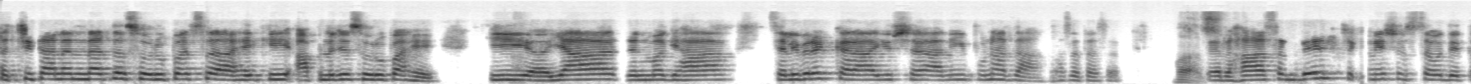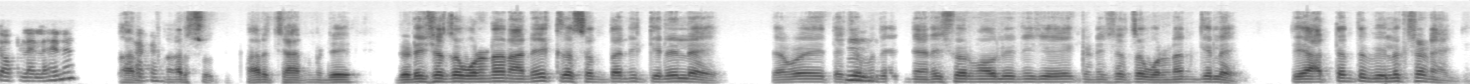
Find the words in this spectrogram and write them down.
सच्चिदानंदाचं स्वरूपच आहे की आपलं जे स्वरूप आहे की या जन्म घ्या सेलिब्रेट करा आयुष्य आणि पुन्हा जा असं तसं. तर हा संदेश गणेश उत्सव देतो आपल्याला है ना? फार. फार फार छान. म्हणजे गणेशाचं वर्णन अनेक संतांनी केलेलं आहे. त्यामुळे त्याच्यामध्ये ज्ञानेश्वर माऊलींनी जे गणेशाचं वर्णन केलंय ते अत्यंत विलक्षण आहे अगदी.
